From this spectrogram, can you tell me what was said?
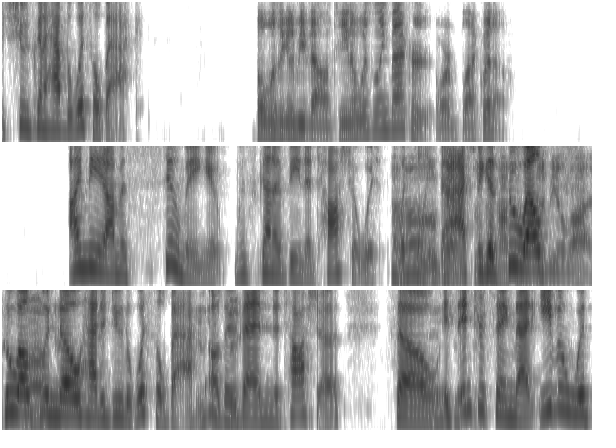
She was going to have the whistle back. But was it going to be Valentina whistling back or, or Black Widow? I mean, I'm assuming it was gonna be Natasha whistling oh, okay. back so because Natasha who else? Who else oh, would know how to do the whistle back other than Natasha? So it's interesting that even with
